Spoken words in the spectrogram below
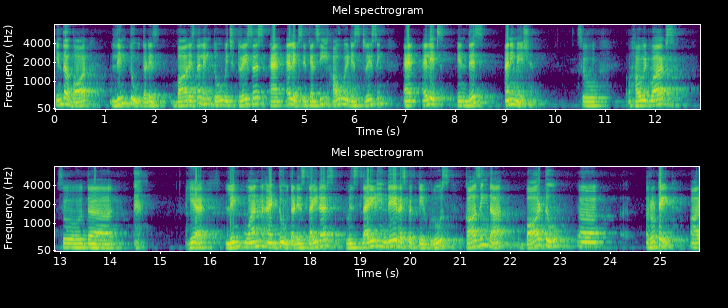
in the bar link 2 that is bar is the link 2 which traces an ellipse. You can see how it is tracing an ellipse in this animation. So how it works? So the here link 1 and 2 that is sliders will slide in their respective grooves causing the bar to uh, rotate or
